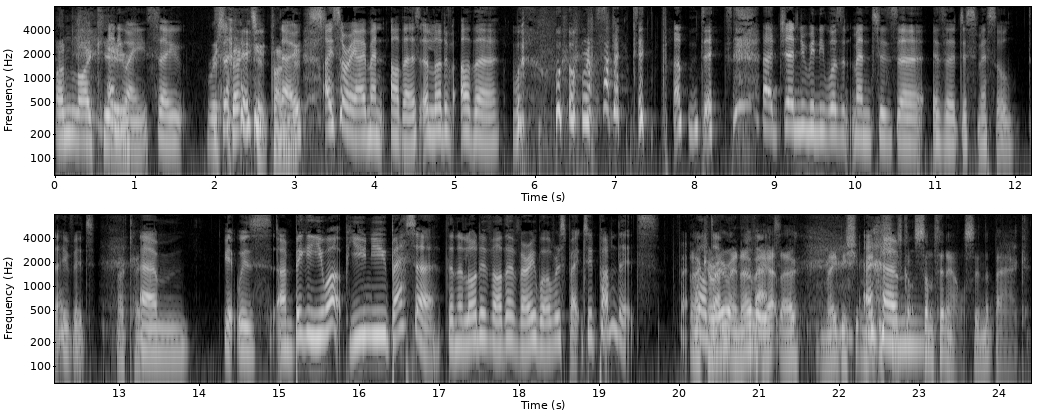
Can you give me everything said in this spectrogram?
Unlike you. Anyway, so. Respected so, pundits. No, I sorry, I meant others. A lot of other well respected pundits. Uh, genuinely wasn't meant as a as a dismissal, David. Okay. Um, it was. I'm bigging you up. You knew better than a lot of other very well respected pundits. Her Well career ain't over yet, though. Maybe she, maybe she's Um, got something else in the bag.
